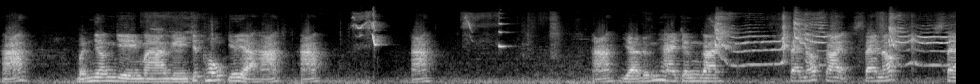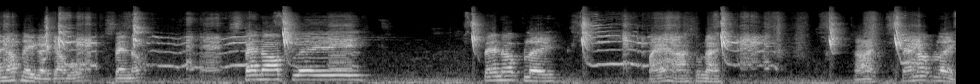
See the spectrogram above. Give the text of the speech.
Hả? Bệnh nhân gì mà ghiền chích thuốc dữ vậy hả? Hả? Hả? Hả? Giờ đứng hai chân coi. Stand up coi, stand up. Stand up đi rồi cho bố. Stand up. Stand up play Stand up play té hả? Xuống đây. Rồi, stand up play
